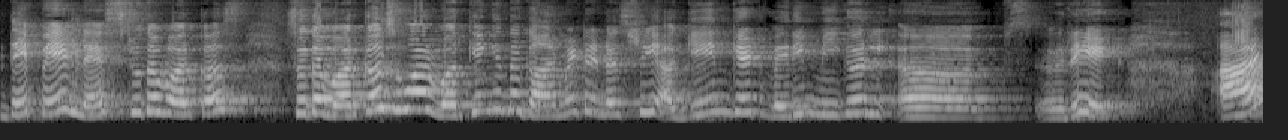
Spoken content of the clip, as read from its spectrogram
they pay less to the workers. So the workers who are working in the garment industry again get very meager uh, rate and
